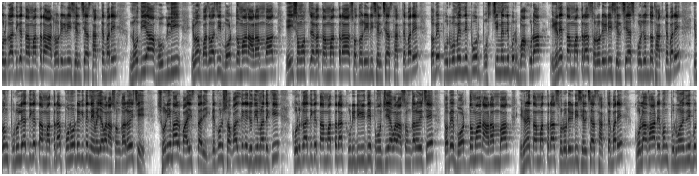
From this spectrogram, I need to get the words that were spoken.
কলকাতার দিকে তাপমাত্রা আঠেরো ডিগ্রি সেলসিয়াস থাকতে পারে। নদিয়া, হুগলি এবং পাশাপাশি বর্ধমান, আরামবাগ, এই সমস্ত জায়গার তাপমাত্রা সতেরো ডিগ্রি সেলসিয়াস থাকতে পারে। তবে পূর্ব মেদিনীপুর, পশ্চিম মেদিনীপুর, বাঁকুড়া, এখানে তাপমাত্রা ষোলো ডিগ্রি সেলসিয়াস পর্যন্ত থাকতে পারে এবং পুরুলিয়ার দিকে তাপমাত্রা পনেরো ডিগ্রিতে নেমে যাওয়ার আশঙ্কা রয়েছে। শনিবার বাইশ তারিখ, দেখুন, সকাল থেকে যদি আমরা দেখি, কলকাতার তাপমাত্রা কুড়ি ডিগ্রিতে পৌঁছে যাওয়ার আশঙ্কা রয়েছে। তবে বর্ধমান, আরামবাগ, এখানে তাপমাত্রা ষোলো ডিগ্রি সেলসিয়াস থাকতে পারে। কোলাঘাট এবং পূর্ব মেদিনীপুর,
